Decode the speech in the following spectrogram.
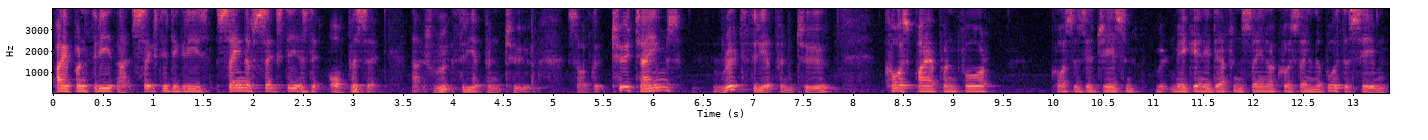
Pi upon 3, that's 60 degrees, sine of 60 is the opposite, that's root 3 upon 2. So I've got 2 times root 3 upon 2, cos pi upon 4, cos is adjacent, wouldn't make any difference, sine or cosine, they're both the same,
